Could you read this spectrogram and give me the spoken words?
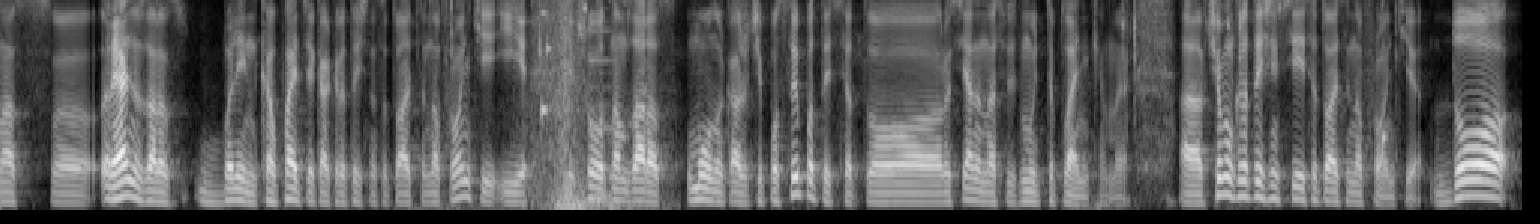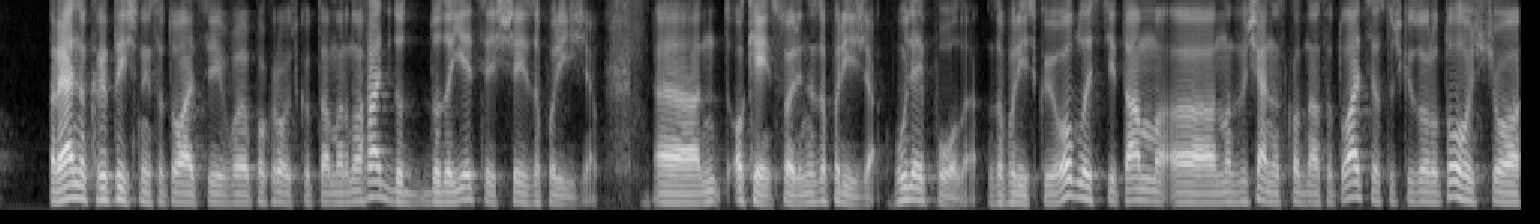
нас е, реально зараз, блін, капець, яка критична ситуація на фронті. І якщо от нам зараз, умовно кажучи, посипатися, то росіяни нас візьмуть тепленькими. Е, В чому критичність цієї ситуації на фронті? До реально критичної ситуації в Покровську та Мирнограді додається ще й Запоріжжя. Е, окей, сорі, не Запоріжжя, Гуляйполе Запорізької області. Там е, надзвичайно складна ситуація з точки зору того, що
